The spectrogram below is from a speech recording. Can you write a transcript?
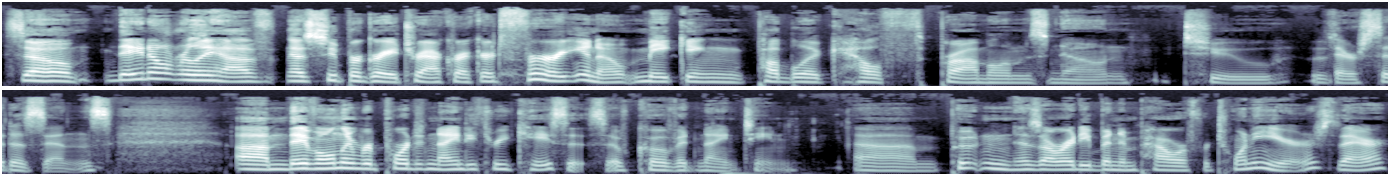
So they don't really have a super great track record for, you know, making public health problems known to their citizens. Um, they've only reported 93 cases of COVID 19. Um, Putin has already been in power for 20 years there,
